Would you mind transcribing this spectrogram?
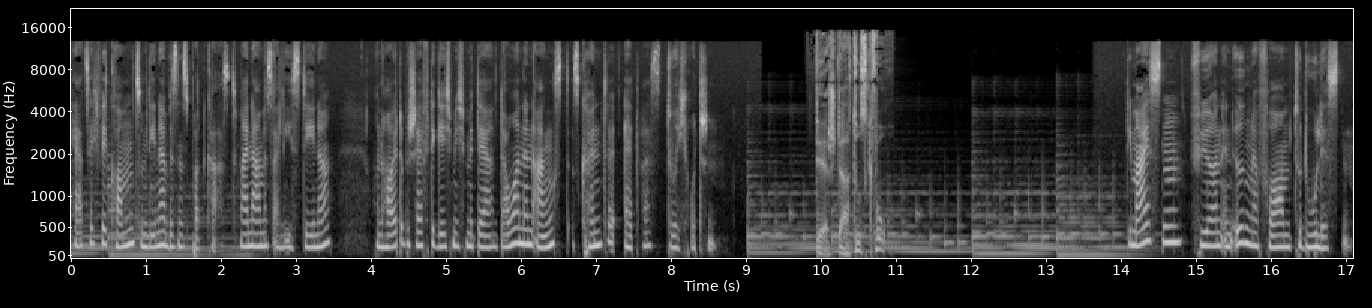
Herzlich willkommen zum Dena Business Podcast. Mein Name ist Alice Dehner und heute beschäftige ich mich mit der dauernden Angst, es könnte etwas durchrutschen. Der Status quo. Die meisten führen in irgendeiner Form To-Do-Listen.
